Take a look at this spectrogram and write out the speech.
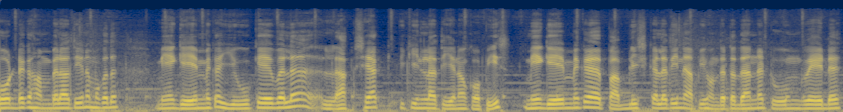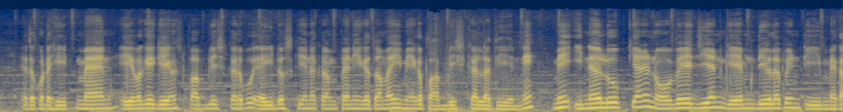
බෝඩ් එක හම්බෙලා තියෙන මොකද? මේ ගේම් එක යුකේවල ලක්ෂයක් පිකින්ලා තියෙන කොපිස් මේ ගේම් එක පබ්ලිෂ් කල තින අපි හොඳට දන්න ටූම් ග්‍රේඩ එතකොට හිටමෑන් ඒවගේ ගේම්ස් පබ්ලිෂ් කරපු එයිඩොස් කියන කම්පැනි එක තමයි මේක පබ්ලිෂ් කරලා තියෙන්නේ. මේ ඉනලූප් කියන නෝවේජියන් ගේම් ඩියලපෙන් ටීම් එක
